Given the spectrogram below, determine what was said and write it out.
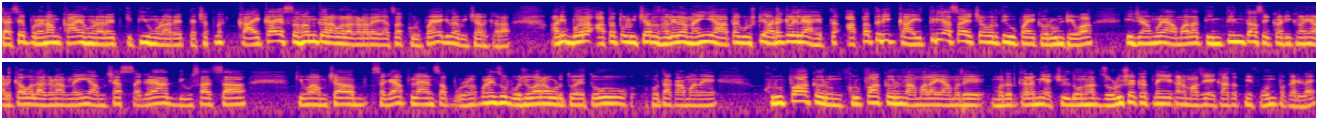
त्याचे परिणाम काय होणार आहेत किती होणार आहेत त्याच्यातनं काय काय सहन करावं लागणार आहे याचा कृपया एकदा विचार करा. आणि बरं आता तो विचार झालेला नाही आहे आता गोष्टी अडकलेल्या आहेत तर आता तरी काहीतरी असा याच्यावरती उपाय करून ठेवा की ज्यामुळे आम्हाला तीन तीन तास एका ठिकाणी अडकावं लागणार नाही. आमच्या सगळ्या दिवसाचा किंवा आमच्या सगळ्या प्लॅनचा पूर्णपणे जो बोजवारा उडतो आहे तो होता कामा नये. कृपा करून कृपा करून आम्हाला यामध्ये मदत करा. मी ॲक्च्युली दोन हात जोडू शकत नाही आहे कारण माझ्या एका हातात मी फोन पकडला आहे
